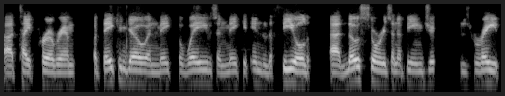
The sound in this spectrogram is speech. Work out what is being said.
uh, type program, but they can go and make the waves and make it into the field. Uh, those stories end up being just as great,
